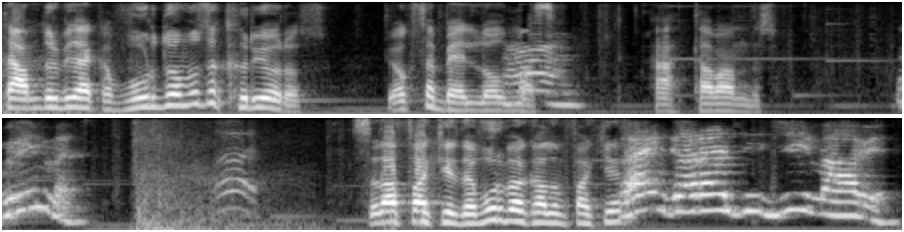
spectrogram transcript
Tamam dur bir dakika. Vurduğumuzu kırıyoruz. Yoksa belli olmaz. Heh tamamdır. Vurayım mı? Sıra fakirde. Vur bakalım fakir. Ben garanticiyim abi.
